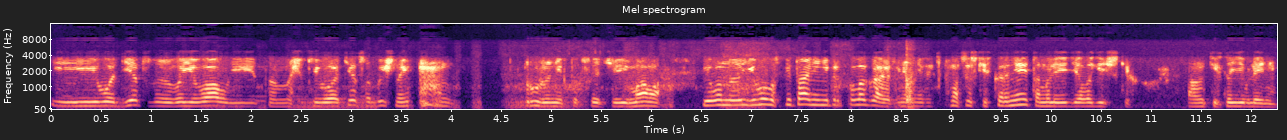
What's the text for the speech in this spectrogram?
и его дед воевал, и там, значит, его отец обычный труженик, так сказать, и мама. И он, его воспитание не предполагает у него никаких нацистских корней там или идеологических. а, каких-то явлений.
